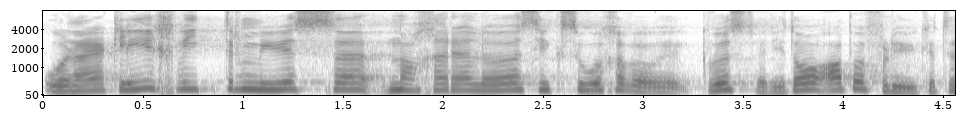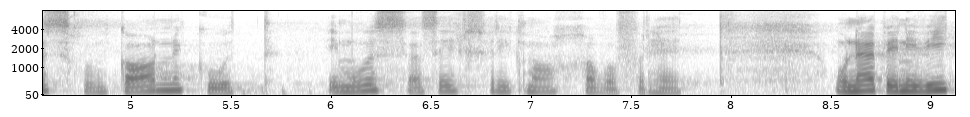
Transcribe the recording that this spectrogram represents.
Und dann gleich weiter müssen nach einer Lösung suchen, weil ich wusste, wenn ich hier runterfliege, das kommt gar nicht gut. Ich muss eine Sicherung machen, die verhält. Und dann bin ich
